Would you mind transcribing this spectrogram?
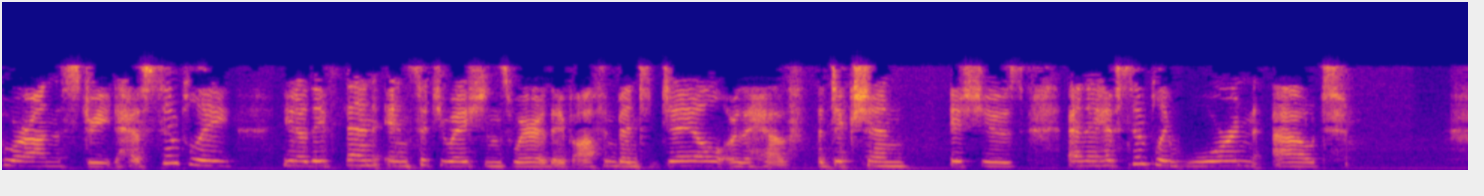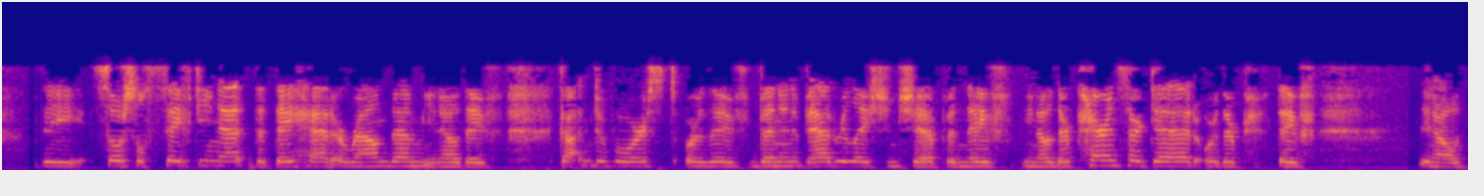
who are on the street have simply, you know, they've been in situations where they've often been to jail or they have addiction issues, and they have simply worn out the social safety net that they had around them. You know, they've gotten divorced or they've been in a bad relationship and they've, you know, their parents are dead or they're, they've, you know,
